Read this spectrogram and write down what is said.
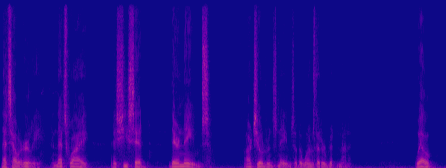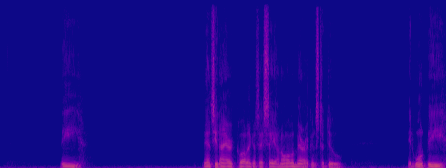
That's how early. And that's why, as she said, their names, our children's names, are the ones that are written on it. Well, the Nancy and I are calling, as I say, on all Americans to do. It won't be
